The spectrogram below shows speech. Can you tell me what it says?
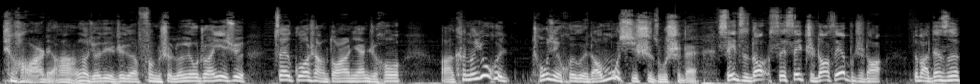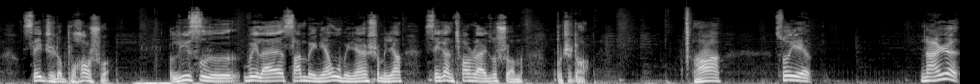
挺好玩的啊。我觉得这个风水轮流转，也许再过上多少年之后啊，可能又会重新回归到母系氏族时代。谁知道？谁谁知道？谁也不知道。对吧？但是谁知道不好说，历史未来三百年、五百年什么样？谁敢跳出来就说嘛？不知道啊！所以，男人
